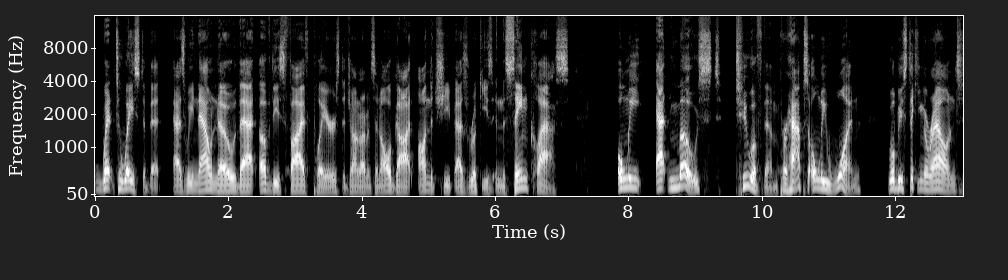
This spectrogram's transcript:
went to waste a bit, as we now know that of these five players that Jon Robinson all got on the cheap as rookies in the same class, only at most two of them, perhaps only one, will be sticking around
